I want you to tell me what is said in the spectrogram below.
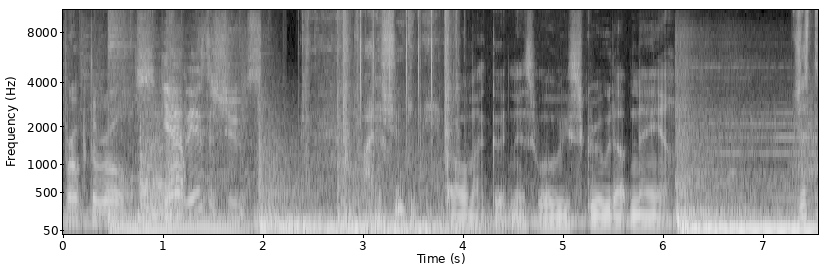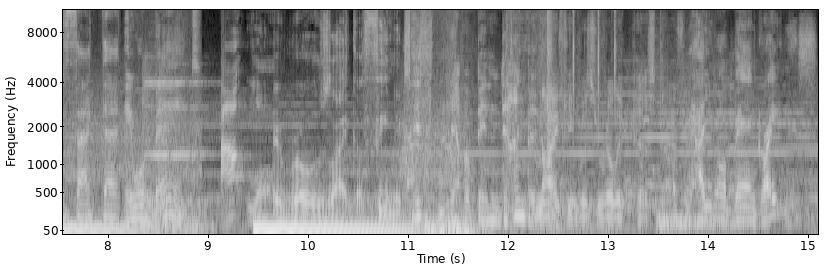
broke the rules. Yeah, it is the shoes. Why did shoe get banned? Oh my goodness, well we screwed up now. Just the fact that they were banned. Outlaw. It rose like a phoenix. This never been done before. Nike was really pissed off. How you gonna ban greatness?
